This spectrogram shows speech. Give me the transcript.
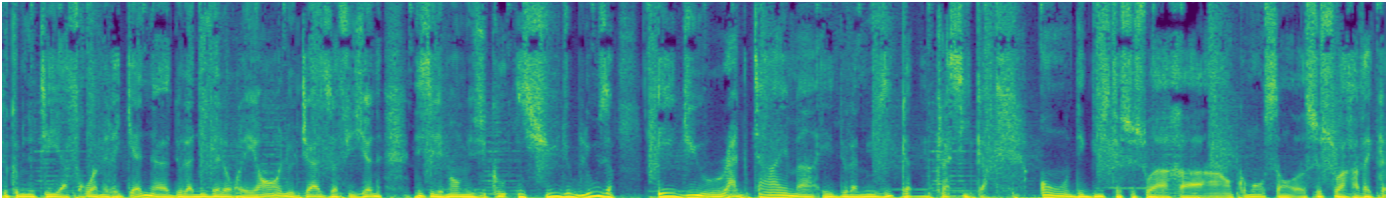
de communautés afro-américaines euh, de la Nouvelle-Orléans. Le jazz fusionne des éléments musicaux issus du blues et du ragtime et de la musique classique. On déguste ce soir, en commençant ce soir avec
